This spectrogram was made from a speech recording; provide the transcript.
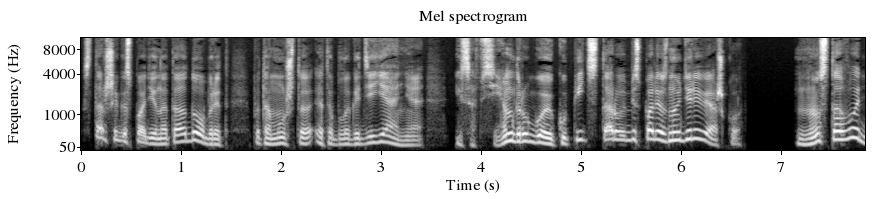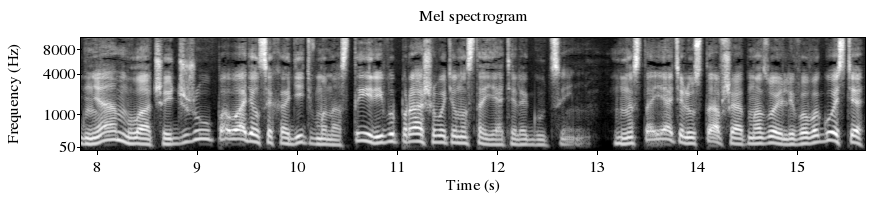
Старший господин это одобрит, потому что это благодеяние. И совсем другое — купить старую бесполезную деревяшку. Но с того дня младший Джу повадился ходить в монастырь и выпрашивать у настоятеля Гуцинь. Настоятель, уставший от мозойливого гостя,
